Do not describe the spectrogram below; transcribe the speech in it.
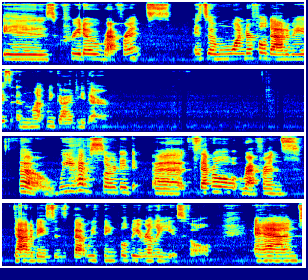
is Credo Reference. It's a wonderful database and let me guide you there. So we have sorted uh, several reference databases that we think will be really useful. And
